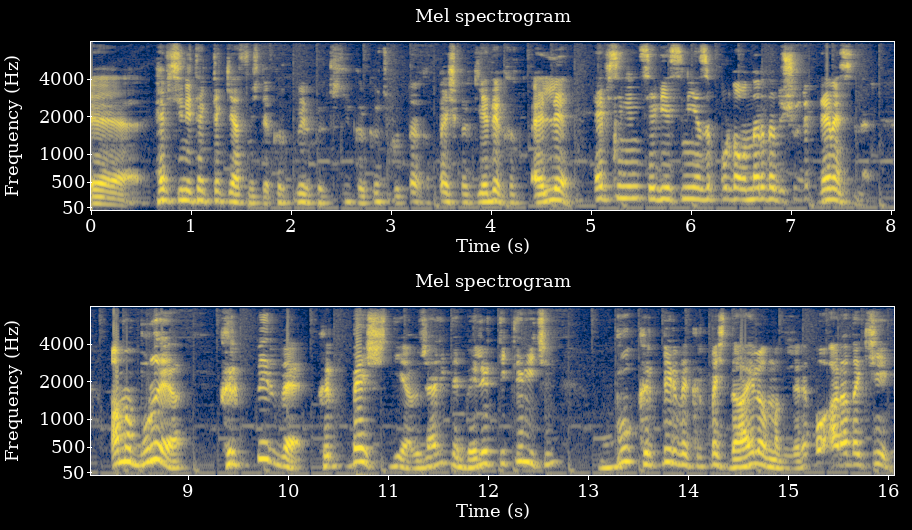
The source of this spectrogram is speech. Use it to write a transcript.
e, hepsini tek tek yazsın işte 41, 42, 43, 44, 45, 47, 40, 50 hepsinin seviyesini yazıp burada onları da düşürdük demesinler. Ama buraya 41 ve 45 diye özellikle belirttikleri için bu 41 ve 45 dahil olmak üzere bu aradaki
